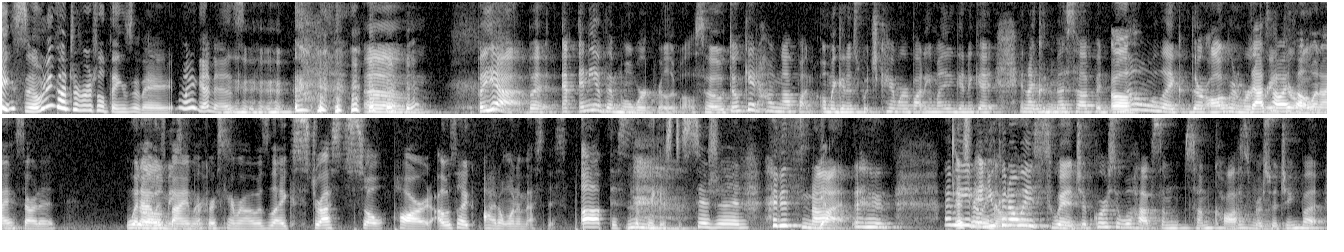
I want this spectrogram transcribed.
saying so many controversial things today. My goodness. um, but yeah, but any of them will work really well. So don't get hung up on, oh my goodness, which camera body am I going to get? And I could mess up. And Oh. no, like they're all going to work That's great. how I They're felt when I started. when I was buying my first camera, I was like stressed so hard. I was like, I don't want to mess this up. This is the biggest decision. And it's not. I mean, really and you can always switch. Of course, it will have some some costs Mm-hmm. for switching, but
